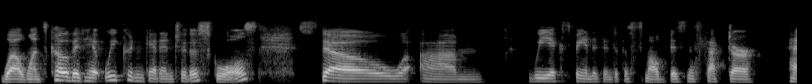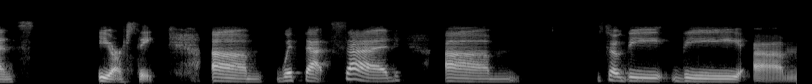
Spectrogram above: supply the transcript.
well once covid hit we couldn't get into the schools so um, we expanded into the small business sector hence ERC. Um, with that said, um, so the the um,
